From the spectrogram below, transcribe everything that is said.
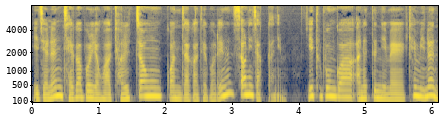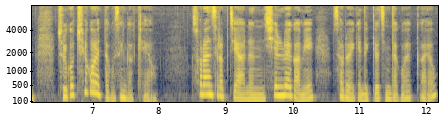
이제는 제가 볼 영화 결정권자가 돼버린 써니 작가님. 이 두 분과 아네뜨님의 케미는 줄곧 최고였다고 생각해요. 소란스럽지 않은 신뢰감이 서로에게 느껴진다고 할까요?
